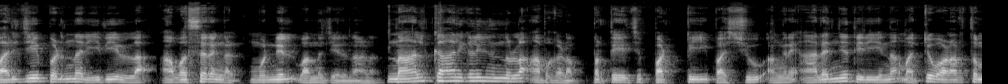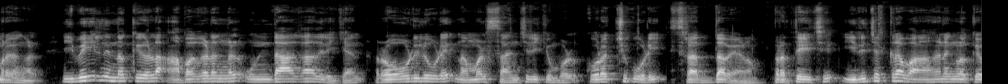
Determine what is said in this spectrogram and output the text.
പരിചയപ്പെടുന്ന രീതിയിലുള്ള അവസരങ്ങൾ മുന്നിൽ വന്നു ചേരുന്നതാണ്. നാൽക്കാലികളിൽ നിന്നുള്ള അപകടം പ്രത്യേകിച്ച് പട്ടി പശു അങ്ങനെ അലഞ്ഞു തിരിയുന്ന മറ്റു വളർത്തുമൃഗങ്ങൾ ഇവയിൽ നിന്നൊക്കെയുള്ള അപകടങ്ങൾ ഉണ്ടാകാതിരിക്കാൻ റോഡിലൂടെ നമ്മൾ സഞ്ചരിക്കുമ്പോൾ കുറച്ചുകൂടി ശ്രദ്ധ വേണം. പ്രത്യേകിച്ച് ഇരുചക്ര വാഹനങ്ങളൊക്കെ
